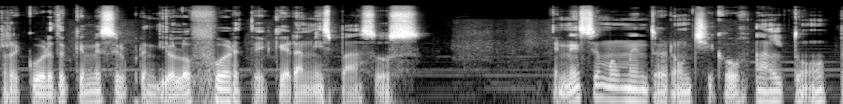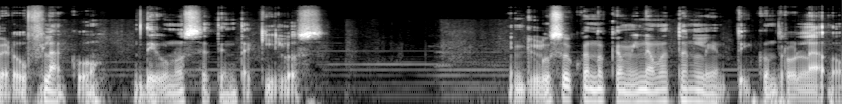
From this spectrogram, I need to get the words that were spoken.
recuerdo que me sorprendió lo fuerte que eran mis pasos. En ese momento era un chico alto pero flaco, de unos 70 kilos. Incluso cuando caminaba tan lento y controlado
